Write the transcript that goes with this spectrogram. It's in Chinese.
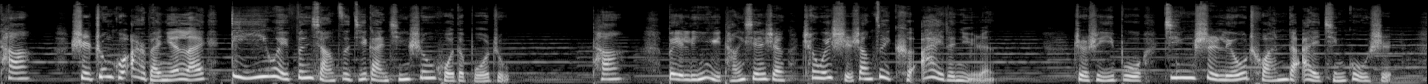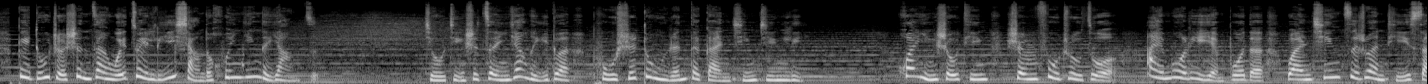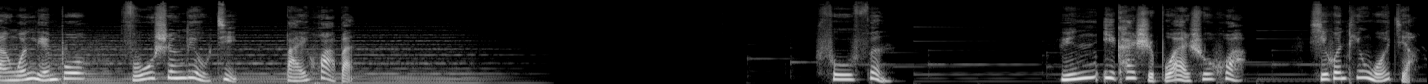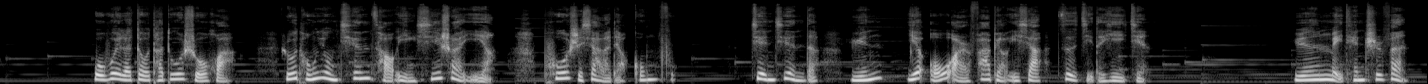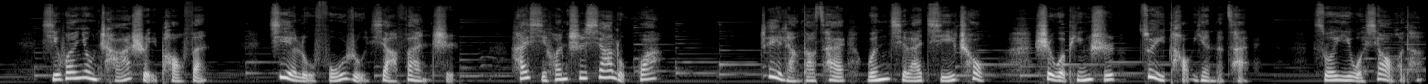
她是中国二百年来第一位分享自己感情生活的博主，她被林语堂先生称为史上最可爱的女人。这是一部经世流传的爱情故事，被读者盛赞为最理想的婚姻的样子。究竟是怎样的一段朴实动人的感情经历？欢迎收听沈复著作、艾茉莉演播的晚清自传体散文联播《浮生六记》白话版。夫愤。云一开始不爱说话，喜欢听我讲。我为了逗他多说话，如同用千草引蟋蟀一样，颇是下了点功夫。渐渐的，云。也偶尔发表一下自己的意见。云每天吃饭，喜欢用茶水泡饭，芥卤腐乳下饭吃，还喜欢吃虾卤瓜。这两道菜闻起来奇臭，是我平时最讨厌的菜，所以我笑话他：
